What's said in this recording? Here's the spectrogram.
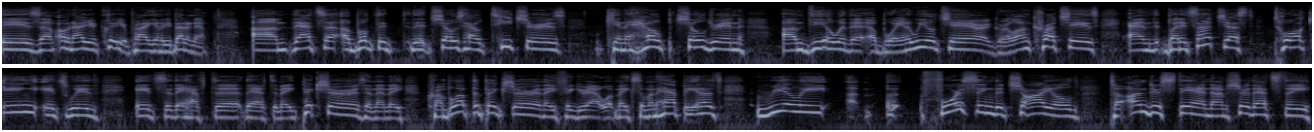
is um, oh now you're clear. You're probably going to be better now. Um, that's a, a, book that, that shows how teachers can help children um, deal with a, a, boy in a wheelchair a girl on crutches and but it's not just talking. It's with it's they have to they have to make pictures and then they crumple up the picture and they figure out what makes someone happy. Know it's really uh, uh, forcing the child to understand and i'm sure that's the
